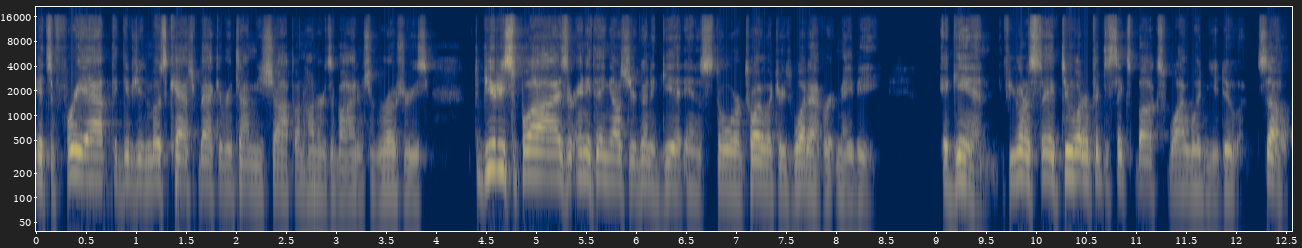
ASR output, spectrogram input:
It's a free app that gives you the most cash back every time you shop on hundreds of items or groceries to beauty supplies or anything else you're going to get in a store, toiletries, whatever it may be. Again, if you're going to save 256 bucks, why wouldn't you do it? So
